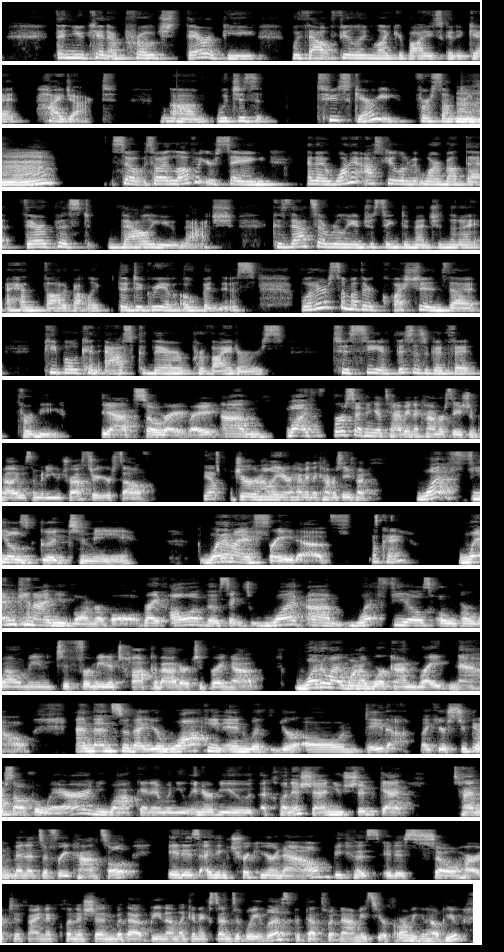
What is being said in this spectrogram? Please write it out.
then you can approach therapy without feeling like your body's going to get hijacked, mm-hmm. um, which is too scary for some people. Mm-hmm. So, so I love what you're saying. And I want to ask you a little bit more about that therapist value match, because that's a really interesting dimension that I, I hadn't thought about, like the degree of openness. What are some other questions that people can ask their providers to see if this is a good fit for me. Yeah, it's so right, right? Um, well, I, first, I think it's having a conversation probably with somebody you trust or yourself. Yep. Journaling or having the conversation about what feels good to me. What am I afraid of? Okay. When can I be vulnerable? Right? All of those things. What um what feels overwhelming to for me to talk about or to bring up? what do I want to work on right now? And then so that you're walking in with your own data, like you're super yeah. self aware and you walk in and when you interview a clinician, you should get 10 minutes of free consult. It is, I think, trickier now because it is so hard to find a clinician without being on like an extensive wait list, but that's what NAMI's here for. We can help you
